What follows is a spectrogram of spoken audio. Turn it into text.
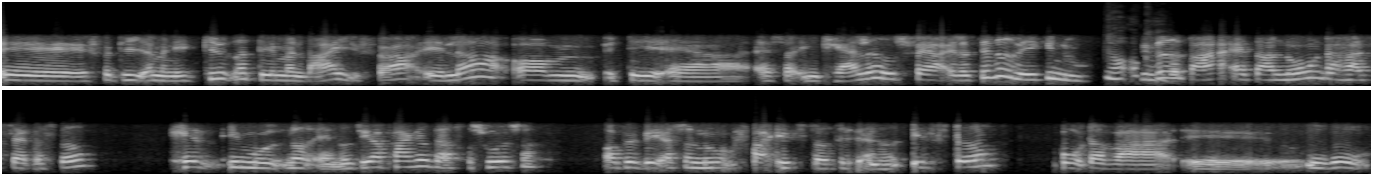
Øh, fordi at man ikke gider det, man var i før, eller om det er altså en kærlighedsfærd, eller det ved vi ikke endnu. Nå, okay. Vi ved bare, at der er nogen, der har sat afsted hen imod noget andet. De har pakket deres ressourcer og bevæger sig nu fra et sted til et andet. Et sted, hvor der var øh, uro,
